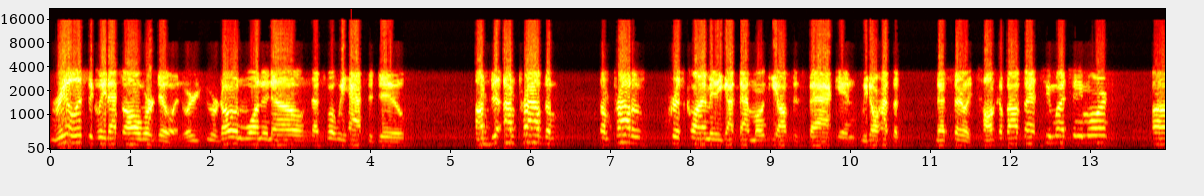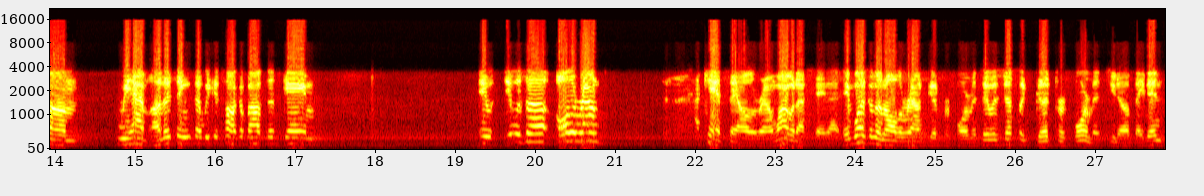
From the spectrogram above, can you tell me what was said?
realistically, that's all we're doing. We're we're going one and zero. That's what we have to do. I'm d- I'm proud of I'm proud of Chris Klieman. He got that monkey off his back, and we don't have to necessarily talk about that too much anymore. Um, we have other things that we could talk about this game. It it was a all around. I can't say all around. Why would I say that? It wasn't an all around good performance. It was just a good performance. You know, they didn't.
